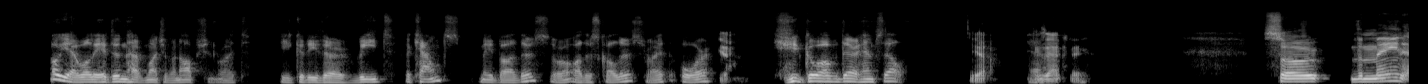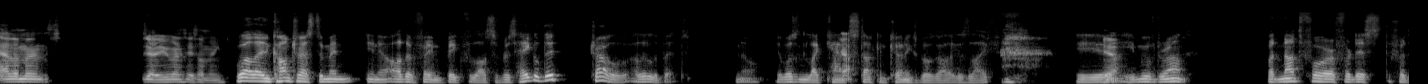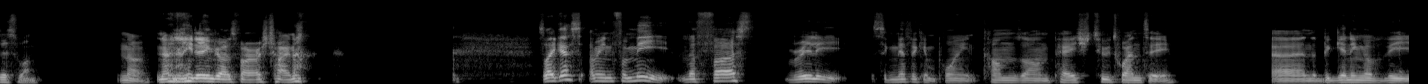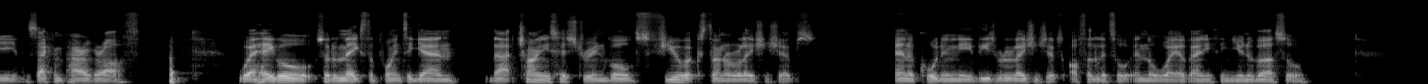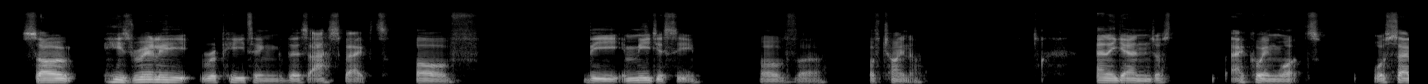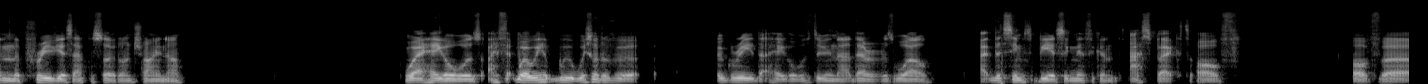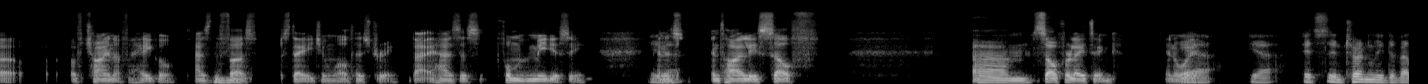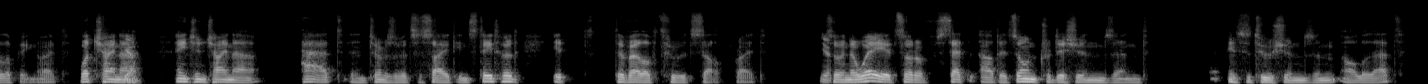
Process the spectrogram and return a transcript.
Oh yeah, well he didn't have much of an option, right? He could either read accounts made by others or other scholars, right? Or yeah. he'd go over there himself. Yeah, yeah. exactly. So the main elements yeah, you were going to say something. Well, in contrast to many, you know, other famous big philosophers, Hegel did travel a little bit. You know, it wasn't like Kant yeah. stuck in Königsberg all his life. He yeah. he moved around, but not for for this for this one. No, no, he didn't go as far as China. so I guess I mean for me, the first really significant point comes on page two twenty, uh, in the beginning of the the second paragraph where Hegel sort of makes the point again that Chinese history involves few external relationships, and accordingly, these relationships offer little in the way of anything universal. So he's really repeating this aspect of the immediacy of uh, of China, and again, just echoing what was said in the previous episode on China where Hegel was, I think, where we, we we sort of uh, agreed that Hegel was doing that there as well. Uh, this seems to be a significant aspect of of uh, of China for Hegel as the mm-hmm. first stage in world history. That it has this form of immediacy, yeah. and it's entirely self um self-relating in a way. Yeah, yeah. It's internally developing, right? What China, yeah. ancient China had in terms of its society and statehood, it developed through itself, right? Yeah. So in a way, it sort of set out its own traditions and institutions and all of that,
